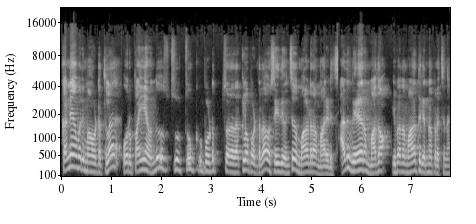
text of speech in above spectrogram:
கன்னியாகுமரி மாவட்டத்துல ஒரு பையன் வந்து தூக்கு போட்டு தற்கொலை போட்டதாக ஒரு செய்தி வந்துச்சு அது மர்டரா மாறிடுச்சு. அது வேற மதம். இப்போ அந்த மதத்துக்கு என்ன பிரச்சனை?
